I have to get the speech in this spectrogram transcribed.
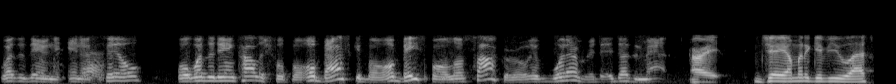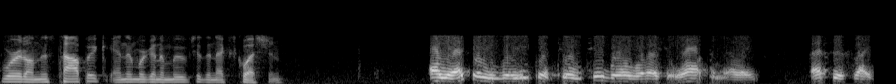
whether they're in the NFL or whether they're in college football or basketball or baseball or soccer or whatever. It, it doesn't matter. All right, Jay, I'm going to give you the last word on this topic, and then we're going to move to the next question. I mean, I think when he put Tim Tebow over Herschel Walker, man, like, that's just like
